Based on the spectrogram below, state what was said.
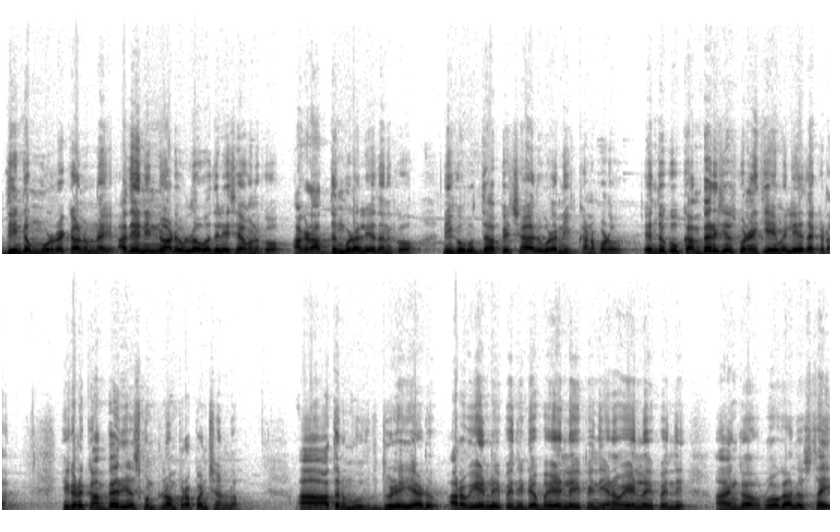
దీంట్లో మూడు రకాలు ఉన్నాయి అదే నిన్ను అడవుల్లో వదిలేసామనుకో అక్కడ అర్థం కూడా లేదనుకో నీకు వృద్ధాప్య ఛాయలు కూడా నీకు కనపడవు. ఎందుకు? కంపేర్ చేసుకోవడానికి ఏమీ లేదు అక్కడ. ఇక్కడ కంపేర్ చేసుకుంటున్నాం ప్రపంచంలో. అతను వృద్ధుడయ్యాడు. అరవై ఏళ్ళు అయిపోయింది డెబ్బై ఏళ్ళు అయిపోయింది ఎనభై ఏళ్ళు అయిపోయింది ఇంకా రోగాలు వస్తాయి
